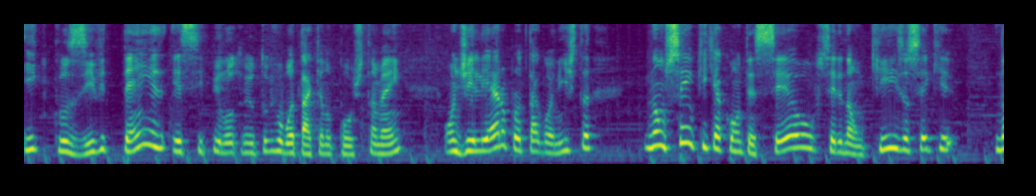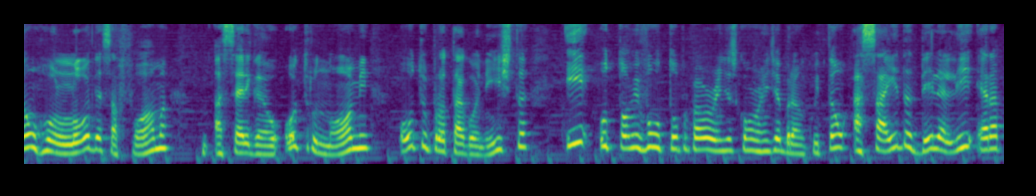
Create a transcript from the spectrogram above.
Inclusive, tem esse piloto no YouTube, vou botar aqui no post também, onde ele era o protagonista. Não sei o que, que aconteceu, se ele não quis, eu sei que não rolou dessa forma. A série ganhou outro nome, outro protagonista, e o Tommy voltou pro Power Rangers como Ranger branco. Então, a saída dele ali era,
